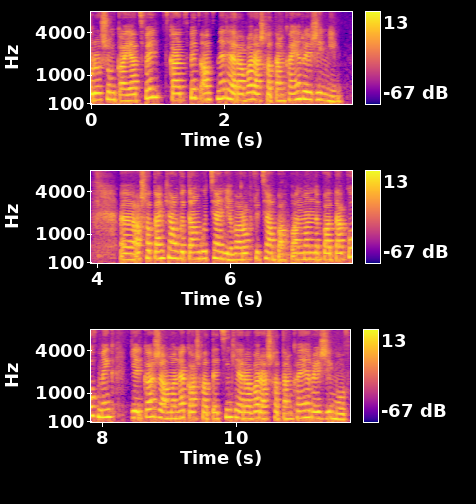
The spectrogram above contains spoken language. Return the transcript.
որոշում կայացվել, կայացվեց անցնել հեռավար աշխատանքային ռեժիմի աշխատանքի անվտանգության եւ առողջության պահպանման նպատակով մենք երկար ժամանակ աշխատեցինք հեռավար աշխատանքային ռեժիմով։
